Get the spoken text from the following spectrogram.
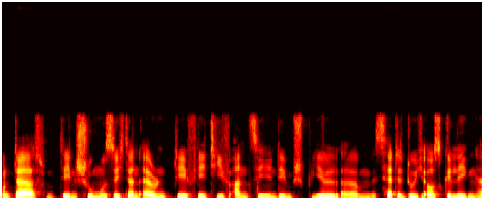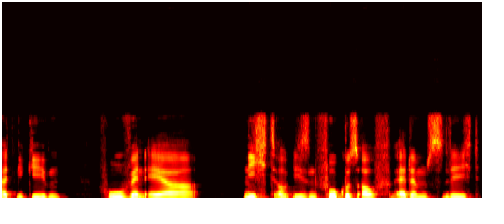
Und da, den Schuh muss sich dann Aaron definitiv anziehen in dem Spiel. Ähm, es hätte durchaus Gelegenheiten gegeben, wo, wenn er nicht diesen Fokus auf Adams legt,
